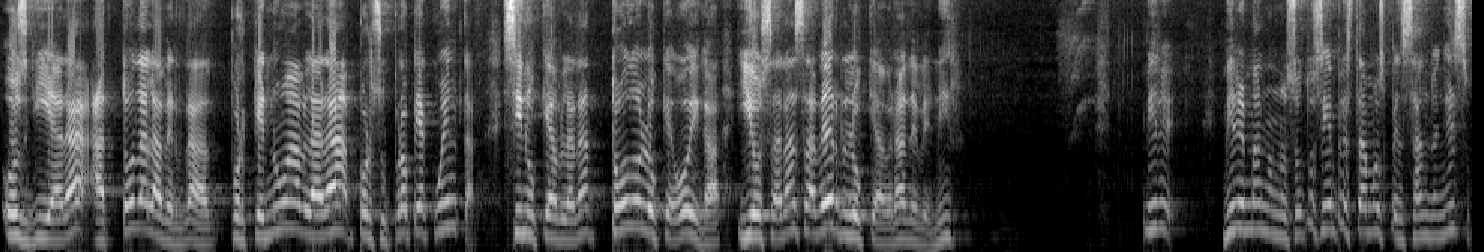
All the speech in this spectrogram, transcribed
os guiará a toda la verdad, porque no hablará por su propia cuenta, sino que hablará todo lo que oiga y os hará saber lo que habrá de venir. Mire, mire hermano, nosotros siempre estamos pensando en eso.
